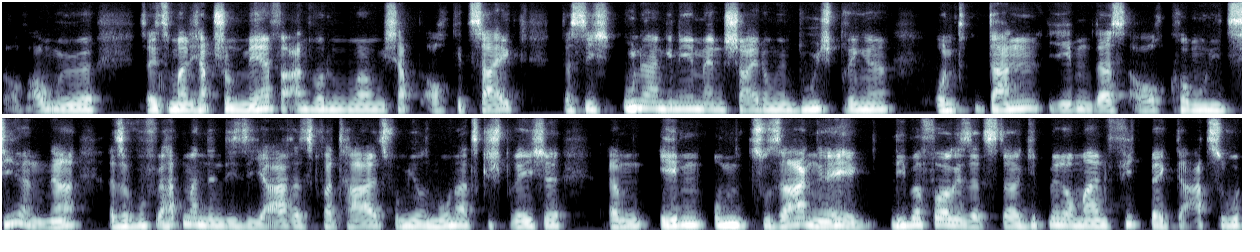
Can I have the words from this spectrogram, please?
auf Augenhöhe. Sag ich jetzt mal, ich habe schon mehr Verantwortung übernommen. Ich habe auch gezeigt, dass ich unangenehme Entscheidungen durchbringe und dann eben das auch kommunizieren. Ja? Also wofür hat man denn diese Jahres-, Quartals-, von mir aus Monatsgespräche? Ähm, eben um zu sagen, hey, lieber Vorgesetzter, gib mir doch mal ein Feedback dazu,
